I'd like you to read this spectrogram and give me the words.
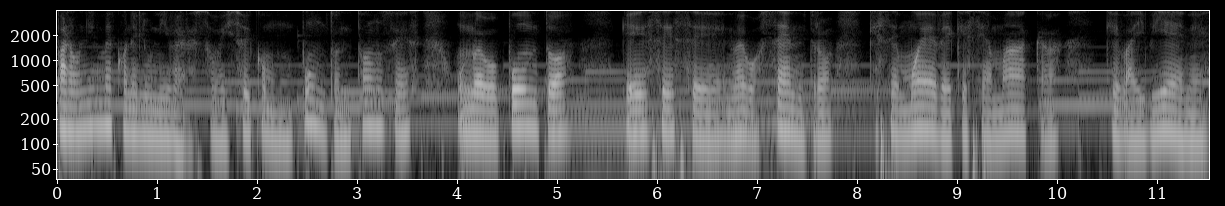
para unirme con el universo y soy como un punto, entonces un nuevo punto que es ese nuevo centro que se mueve, que se amaca, que va y viene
